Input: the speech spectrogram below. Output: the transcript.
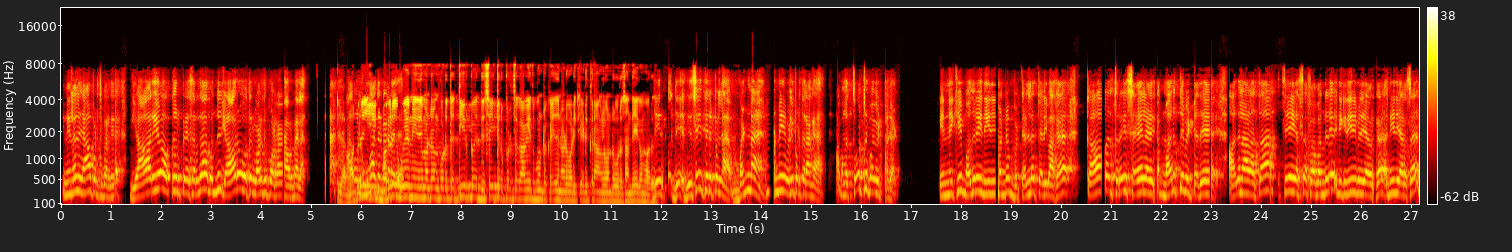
இன்னும் ஞாபகப்படுத்தி பாருங்க. யாரையோ அவதூறு பேசுறதா வந்து யாரோ ஒருத்தர் வழக்கு போடுறாங்க அவர் மேல. மதுரை. உயர் நீதிமன்றம் கொடுத்த தீர்ப்பை திசை திருப்பறதுக்காக இது போன்ற கைது நடவடிக்கை எடுக்கிறாங்களோன்ற ஒரு சந்தேகம் வருது. திசை திருப்பல வன்மை வன்மையை வெளிப்படுத்துறாங்க. அவங்க தோற்று போய்விட்டார்கள். இன்னைக்கு மதுரை நீதிமன்றம் தெள்ள தெளிவாக காவல்துறை செயலிழக்க மறுத்து விட்டது. அதனால தான் சிஎஸ்எஃப் வந்து இன்னைக்கு நீதிபதி அவர்கள் நீதி அரசர்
